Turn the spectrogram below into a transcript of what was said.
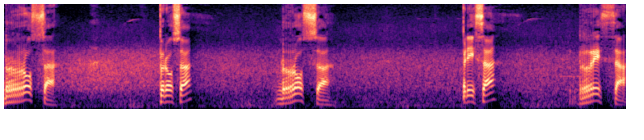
rosa. Prosa, rosa. Presa, reza.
